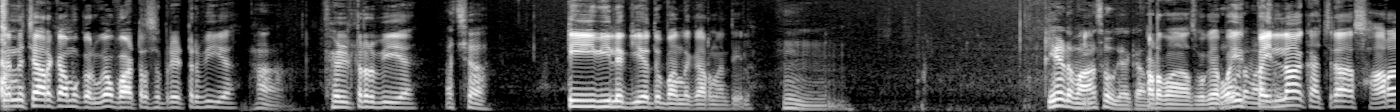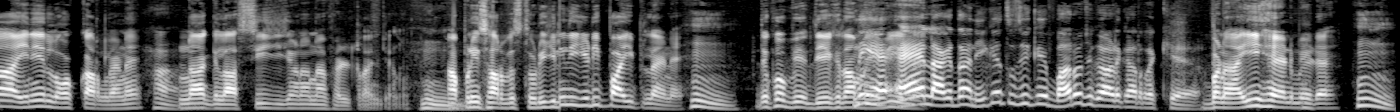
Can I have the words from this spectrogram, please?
ਤਿੰਨ ਚਾਰ ਕੰਮ ਕਰੂਗਾ ਵਾਟਰ ਸਪਰੇਟਰ ਵੀ ਆ ਹਾਂ। ਫਿਲਟਰ ਵੀ ਆ ਅੱਛਾ। ਟੀ ਵੀ ਲੱਗੀ ਆ ਤੋਂ ਬੰਦ ਕਰਨਾ ਤੇਲ। ਹੂੰ। ਇਹ ਐਡਵਾਂਸ ਹੋ ਗਿਆ ਕੰਮ। ਐਡਵਾਂਸ ਹੋ ਗਿਆ। ਬਾਈ ਪਹਿਲਾਂ ਕਚਰਾ ਸਾਰਾ ਇਹਨੇ ਲੋਕ ਕਰ ਲੈਣਾ ਹੈ। ਹਾਂ। ਨਾ ਗਲਾਸੀ 'ਚ ਜਾਣਾ ਨਾ ਫਿਲਟਰਾਂ ਜਾਣਾ। ਆਪਣੀ ਸਰਵਿਸ ਥੋੜੀ ਜਿਹੀ ਜਿਹੜੀ ਪਾਈਪਲਾਈਨ ਹੈ। ਹੂੰ। ਦੇਖੋ ਦੇਖਦਾ ਮੈਂ ਵੀ ਐ ਲੱਗਦਾ ਨਹੀਂ ਕਿ ਤੁਸੀਂ ਕਿ ਬਾਹਰੋਂ ਜੁਗਾੜ ਕਰ ਰੱਖਿਆ ਹੈ। ਬਣਾਈ ਹੈਂਡਮੇਡ ਹੈ। ਹੂੰ।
